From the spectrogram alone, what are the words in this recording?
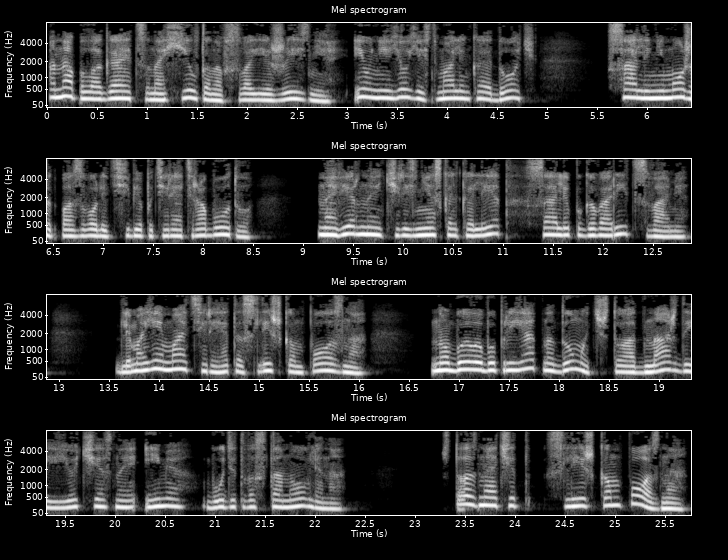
Она полагается на Хилтона в своей жизни, и у нее есть маленькая дочь. Салли не может позволить себе потерять работу. Наверное, через несколько лет Салли поговорит с вами. Для моей матери это слишком поздно, но было бы приятно думать, что однажды ее честное имя будет восстановлено. Что значит «слишком поздно»?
